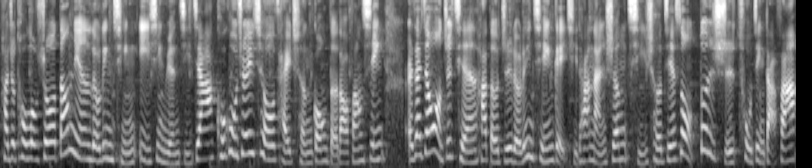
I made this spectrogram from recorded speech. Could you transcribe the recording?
他就透露说，当年刘令琴异性缘极佳，苦苦追求才成功得到芳心。而在交往之前，他得知刘令琴给其他男生骑车接送，顿时醋劲大发。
